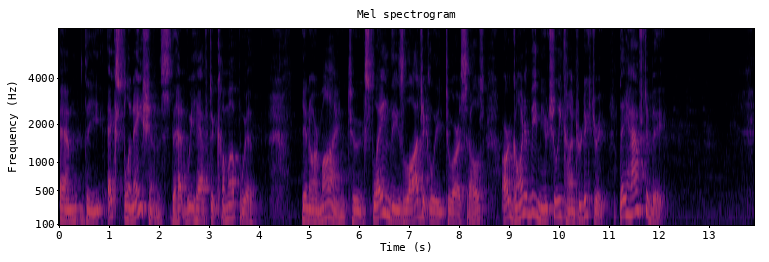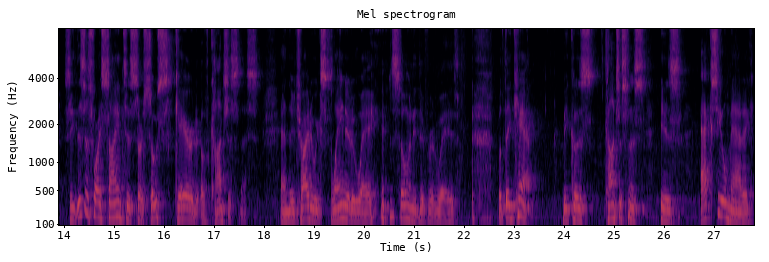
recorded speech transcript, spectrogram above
And the explanations that we have to come up with in our mind to explain these logically to ourselves are going to be mutually contradictory. They have to be. See, this is why scientists are so scared of consciousness and they try to explain it away in so many different ways, but they can't because consciousness is axiomatic,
